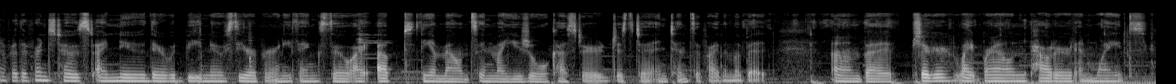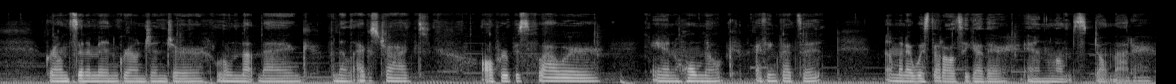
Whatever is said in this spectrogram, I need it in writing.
Now for the French toast, I knew there would be no syrup or anything, so I upped the amounts in my usual custard just to intensify them a bit. Um, but sugar, light brown, powdered, and white, ground cinnamon, ground ginger, a little nutmeg, vanilla extract, all-purpose flour, and whole milk. I think that's it. I'm gonna whisk that all together, and lumps don't matter.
